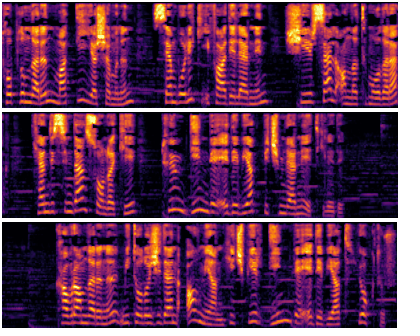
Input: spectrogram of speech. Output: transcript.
Toplumların maddi yaşamının sembolik ifadelerinin şiirsel anlatımı olarak kendisinden sonraki tüm din ve edebiyat biçimlerini etkiledi. Kavramlarını mitolojiden almayan hiçbir din ve edebiyat yoktur.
